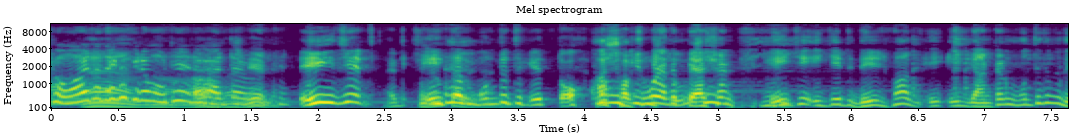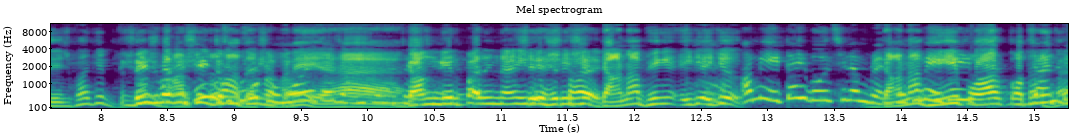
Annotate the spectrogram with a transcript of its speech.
সময়টা দেখো কীরকম উঠে এলো গানটার মধ্যে এই যে এইটার মধ্যে থেকে তখন সবচেয়ে একটা প্যাশন এই যে এই যে দেশভাগ এই- এই গানটার মধ্যে কিন্তু দেশভাগের ভীষণ দেশভাগের সেই যন্ত্রণা, মানে, হ্যাঁ। গাঙ্গের পানি নাই রে হেতায়। ডানা ভেঙে এই যে আমি এটাই বলছিলাম ডানা ভেঙে পড়ার কিন্তু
